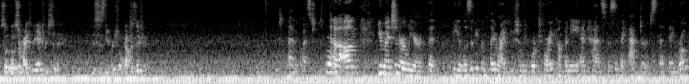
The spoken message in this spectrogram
So those are my three entries today. This is the original composition. I have a question. Sure. Um, you mentioned earlier that the Elizabethan playwright usually worked for a company and had specific actors that they wrote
